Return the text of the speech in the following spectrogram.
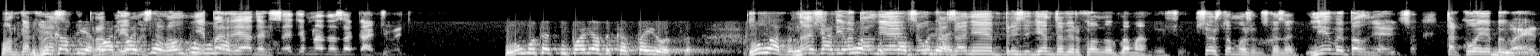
Он как в раз декабре, эту проблему сказал, непорядок, с этим надо заканчивать. Ну, вот этот непорядок остается. Ну ладно. Значит, не выполняются указания президента Верховного командующего. Все, что можем сказать. Не выполняются. Такое бывает.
